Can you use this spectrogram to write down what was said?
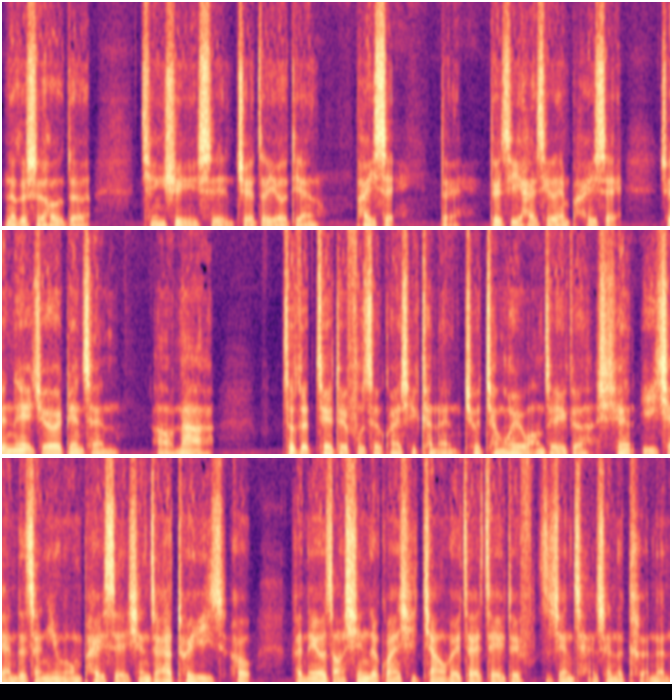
那个时候的情绪是觉得有点拍谢，对，对自己还是有点拍谢，所以那也就会变成，好，那这个这对父子关系可能就将会往这个现以前的陈金锋拍谢，现在他退役之后，可能有种新的关系将会在这一对父子间产生的可能。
